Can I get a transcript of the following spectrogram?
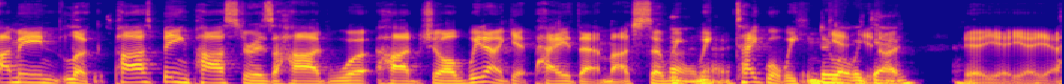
I mean, look, past, being pastor is a hard work, hard job. We don't get paid that much, so we, oh, no. we take what we can do get. What we can. Know? Yeah, yeah, yeah,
